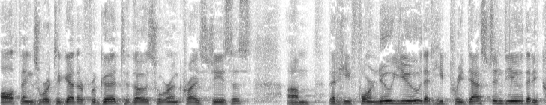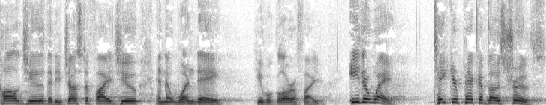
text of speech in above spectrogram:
all things work together for good to those who are in Christ Jesus. Um, that he foreknew you, that he predestined you, that he called you, that he justified you, and that one day he will glorify you. Either way, take your pick of those truths.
